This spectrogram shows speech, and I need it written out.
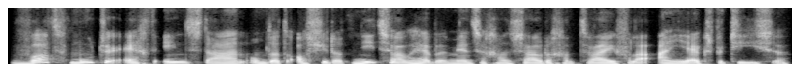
Wat moet er echt in staan, omdat als je dat niet zou hebben, mensen gaan, zouden gaan twijfelen aan je expertise?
